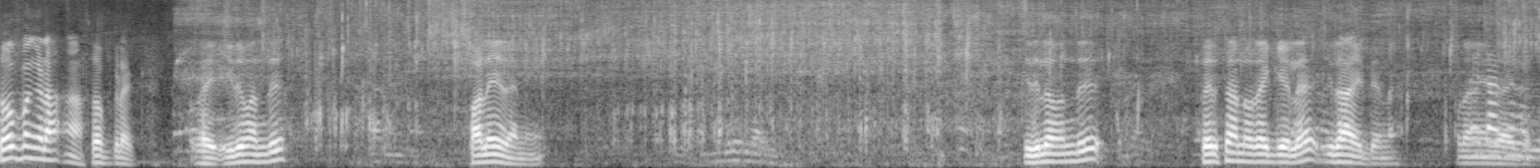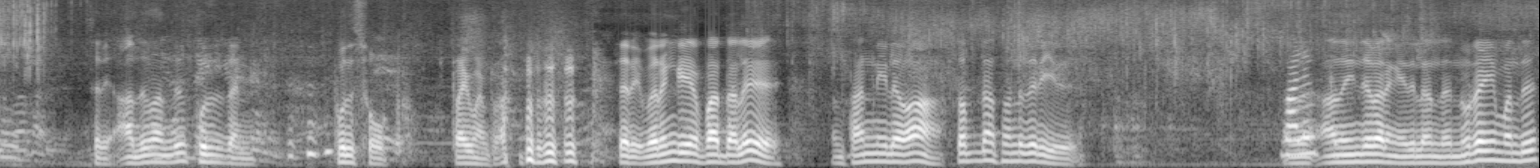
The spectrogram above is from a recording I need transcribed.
சோப்புங்கடா. ஆ சோப்பு கிடக்கு ரைட் இது வந்து பழைய தண்ணி. இதில் வந்து பெருசாக நுரைக்கையில் இதாகிட்டு என்ன? இதாகிட்டு சரி அது வந்து புது தண்ணி. புது சோப். ட்ரை பண்ணுறான் சரி வெறுங்கையை பார்த்தாலே தண்ணியில் வா. சோப் தான் சொன்ன தெரியுது. அது- இந்த பாருங்க இதில் அந்த நுரையும் வந்து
